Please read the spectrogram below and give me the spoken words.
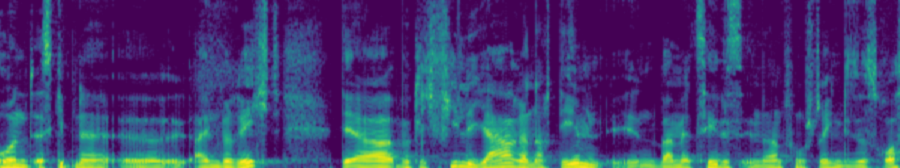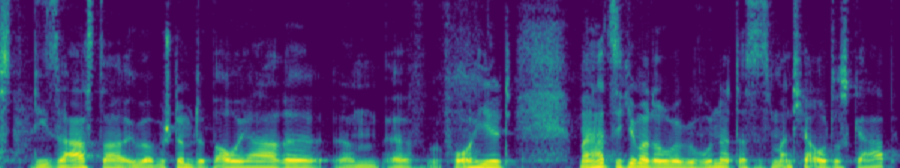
Und es gibt eine, äh, einen Bericht, der wirklich viele Jahre nachdem in, bei Mercedes in Anführungsstrichen dieses Rostdesaster über bestimmte Baujahre ähm, äh, vorhielt, man hat sich immer darüber gewundert, dass es manche Autos gab,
